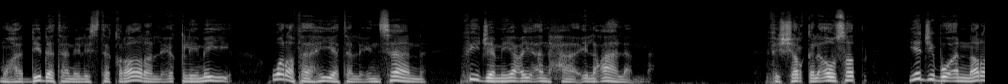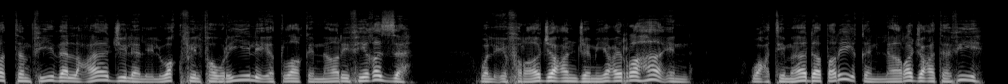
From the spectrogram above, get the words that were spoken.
مهددة الاستقرار الإقليمي ورفاهية الإنسان في جميع أنحاء العالم. في الشرق الأوسط يجب أن نرى التنفيذ العاجل للوقف الفوري لإطلاق النار في غزة والإفراج عن جميع الرهائن واعتماد طريق لا رجعة فيه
